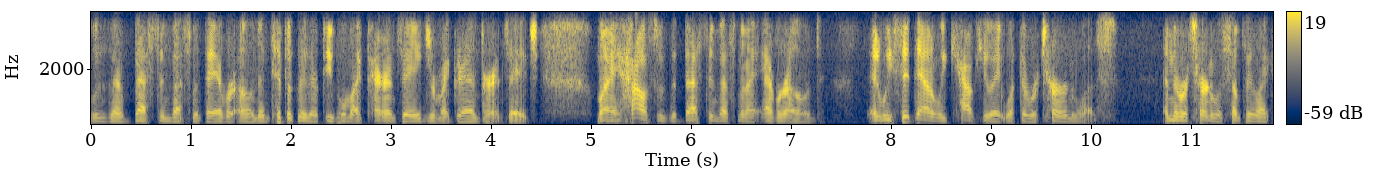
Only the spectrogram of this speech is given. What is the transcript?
was their best investment they ever owned, and typically they're people my parents' age or my grandparents' age. My house was the best investment I ever owned, and we sit down and we calculate what the return was, and the return was something like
